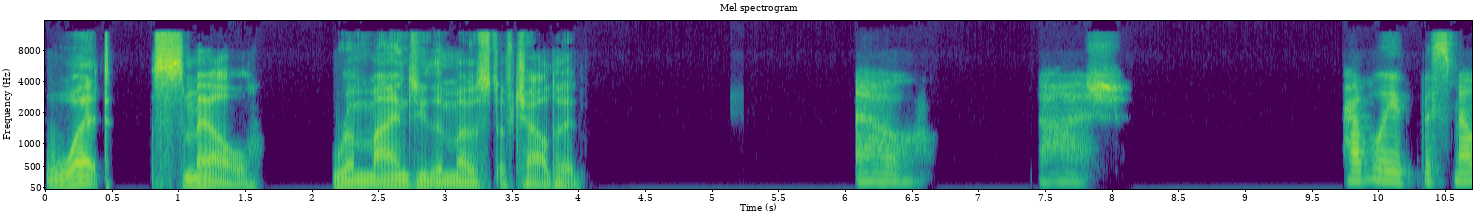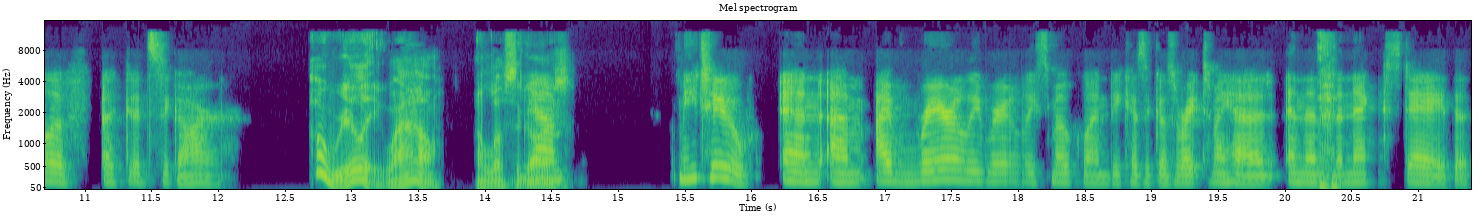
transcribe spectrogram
what smell reminds you the most of childhood? Oh gosh. Probably the smell of a good cigar. Oh, really? Wow. I love cigars. Yeah, me too. And um, I rarely, rarely smoke one because it goes right to my head. And then the next day, the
